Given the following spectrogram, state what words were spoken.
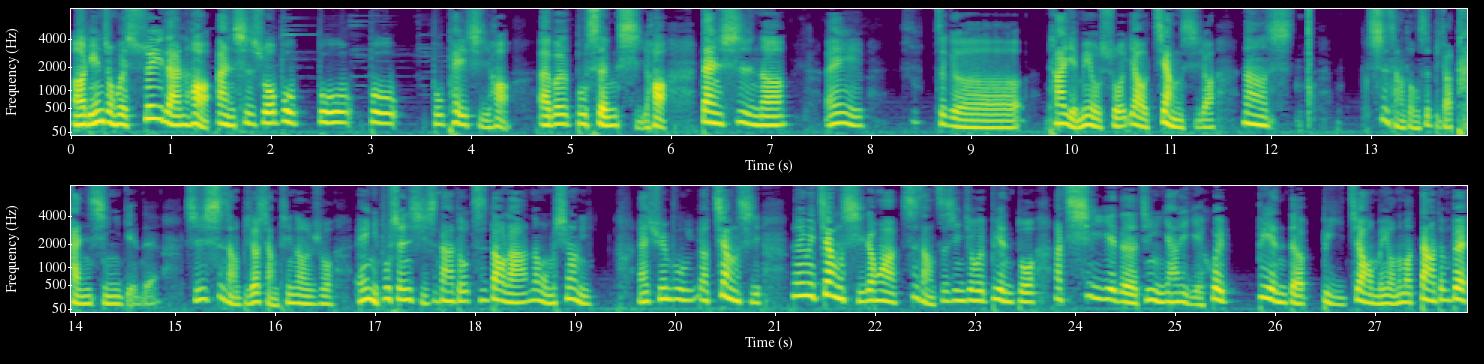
啊，联准会虽然哈暗示说不不不不配息哈，呃不不升息哈，但是呢，哎。这个他也没有说要降息哦，那市市场总是比较贪心一点的。其实市场比较想听到就是说，哎，你不升息是大家都知道啦，那我们希望你来宣布要降息。那因为降息的话，市场资金就会变多，那企业的经营压力也会变得比较没有那么大，对不对？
